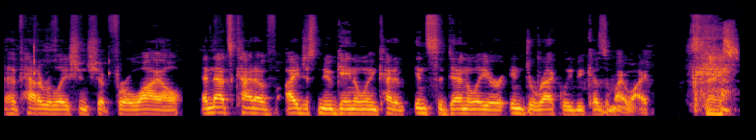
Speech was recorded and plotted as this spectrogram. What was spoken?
have had a relationship for a while. And that's kind of, I just knew Ganel-Lyn kind of incidentally or indirectly because of my wife. Nice.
